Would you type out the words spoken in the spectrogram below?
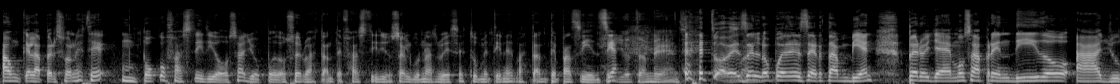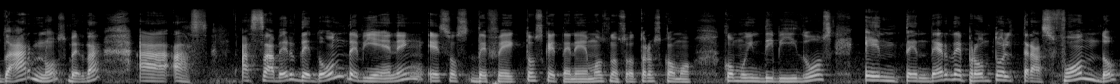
aunque la persona esté un poco fastidiosa, yo puedo ser bastante fastidiosa algunas veces, tú me tienes bastante paciencia. Sí, yo también. tú a veces bueno. lo puedes ser también, pero ya hemos aprendido a ayudarnos, ¿verdad? A, a a saber de dónde vienen esos defectos que tenemos nosotros como, como individuos, entender de pronto el trasfondo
